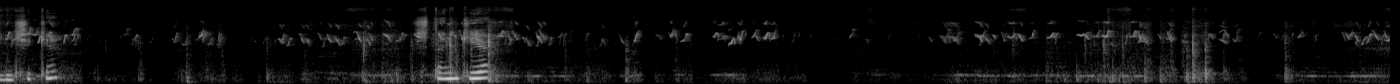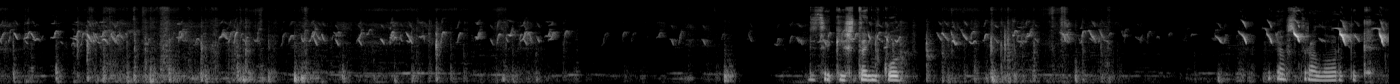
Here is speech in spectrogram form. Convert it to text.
Кохінхінчики. Штанки. Дивіться, який штанько. І австралорпик.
